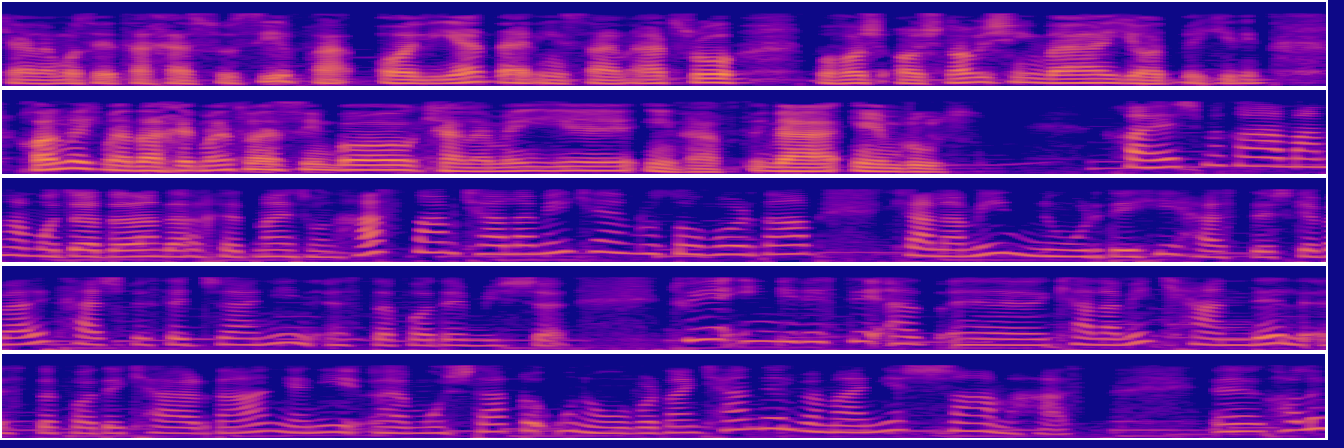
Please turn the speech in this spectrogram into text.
کلمات تخصصی فعالیت در این صنعت رو باهاش آشنا بشیم و یاد بگیریم. خانم حکمت در خدمتتون هستیم با کلمه این هفته و امروز. خواهش می‌کنم من هم مجددا در خدمتون هستم. کلمه که امروز آوردم کلمه نوردهی هستش که برای تشخیص جنین استفاده میشه. توی انگلیسی از کلمه کندل استفاده کردن یعنی مشتق اون آوردن. کندل به معنی شم هست. حالا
